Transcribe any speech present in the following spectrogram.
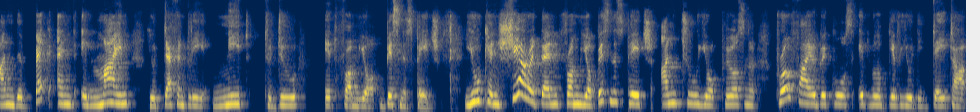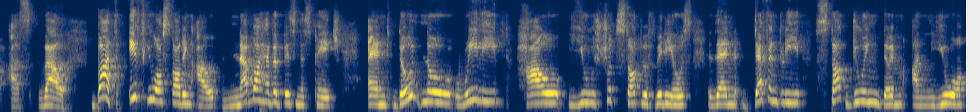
on the back end in mind, you definitely need to do it from your business page. You can share it then from your business page onto your personal profile because it will give you the data as well. But if you are starting out, never have a business page, and don't know really how you should start with videos, then definitely start doing them on your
